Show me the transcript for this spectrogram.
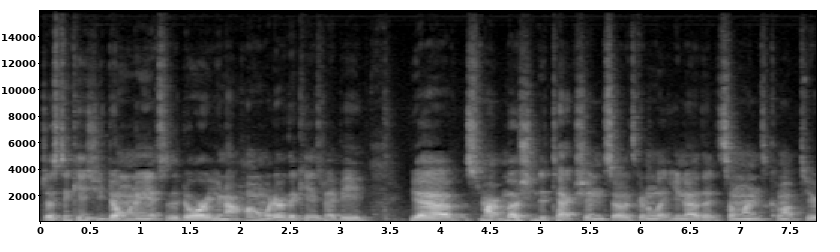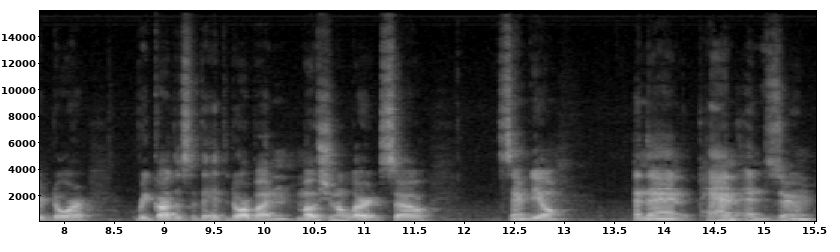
just in case you don't want to answer the door, you're not home, whatever the case may be. You have smart motion detection, so it's going to let you know that someone's come up to your door regardless if they hit the door button. Motion alert, so same deal. And then pan and zoom.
